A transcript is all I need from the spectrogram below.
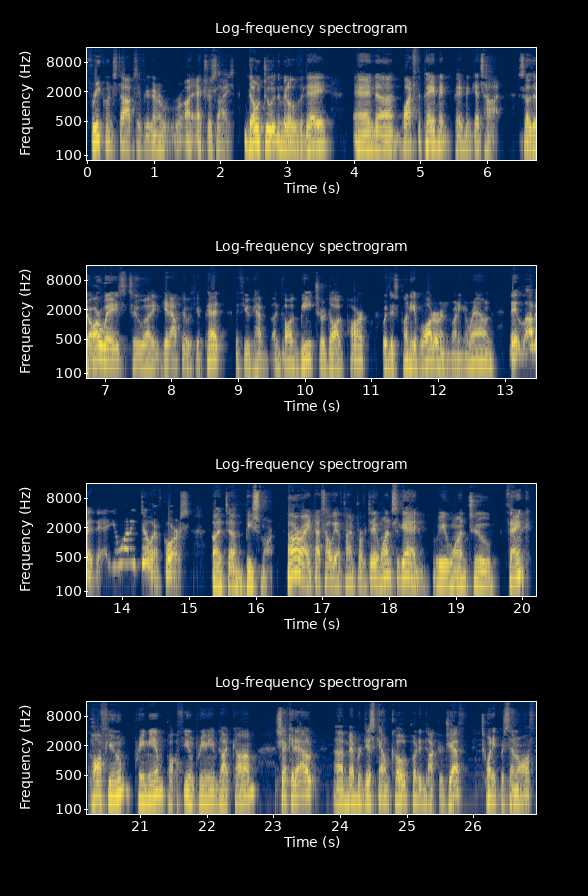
Frequent stops if you're going to uh, exercise. Don't do it in the middle of the day and uh, watch the pavement. Pavement gets hot. So there are ways to uh, get out there with your pet. If you have a dog beach or a dog park where there's plenty of water and running around, they love it. You want to do it, of course, but um, be smart. All right, that's all we have time for, today. Once again, we want to thank Pawfume Premium, pawfumepremium.com. Check it out. Uh, member discount code, put in Dr. Jeff, 20% off,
